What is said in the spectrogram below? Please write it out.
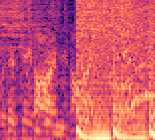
This time. Thank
